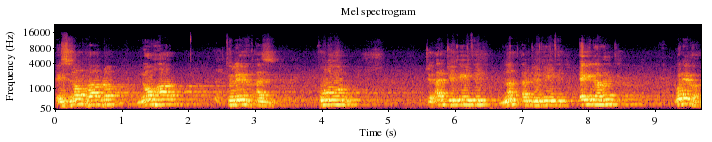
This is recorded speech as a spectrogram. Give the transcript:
It's no problem, no harm to live as poor, to educated, not educated, ignorant, whatever.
